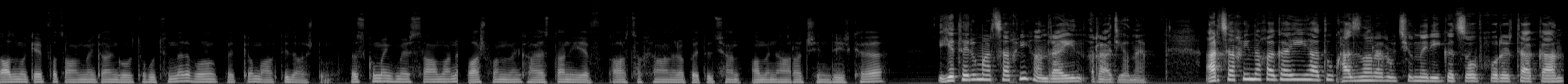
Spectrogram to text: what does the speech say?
կազմակերպված անում ենք այն գործողությունները, որոնք պետք է մարտի դաշտում։ Հսկում ենք մեր սահմանը, պաշտպանում ենք Հայաստանի եւ Արցախի հանրապետության ամենաառաջին դիրքը, Եթերում Արցախի հանրային ռադիոն է։ Արցախի նախագահի հատուկ հանձնարարությունների գծով խորհրդական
